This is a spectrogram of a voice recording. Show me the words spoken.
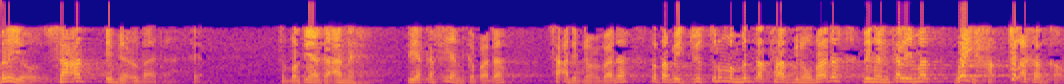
beliau Sa'ad ibn Ubadah. Sepertinya agak aneh. Dia kasihan kepada Sa'ad bin Ubadah, tetapi justru membentak Sa'ad bin Ubadah dengan kalimat, "Waihak, celaka engkau."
